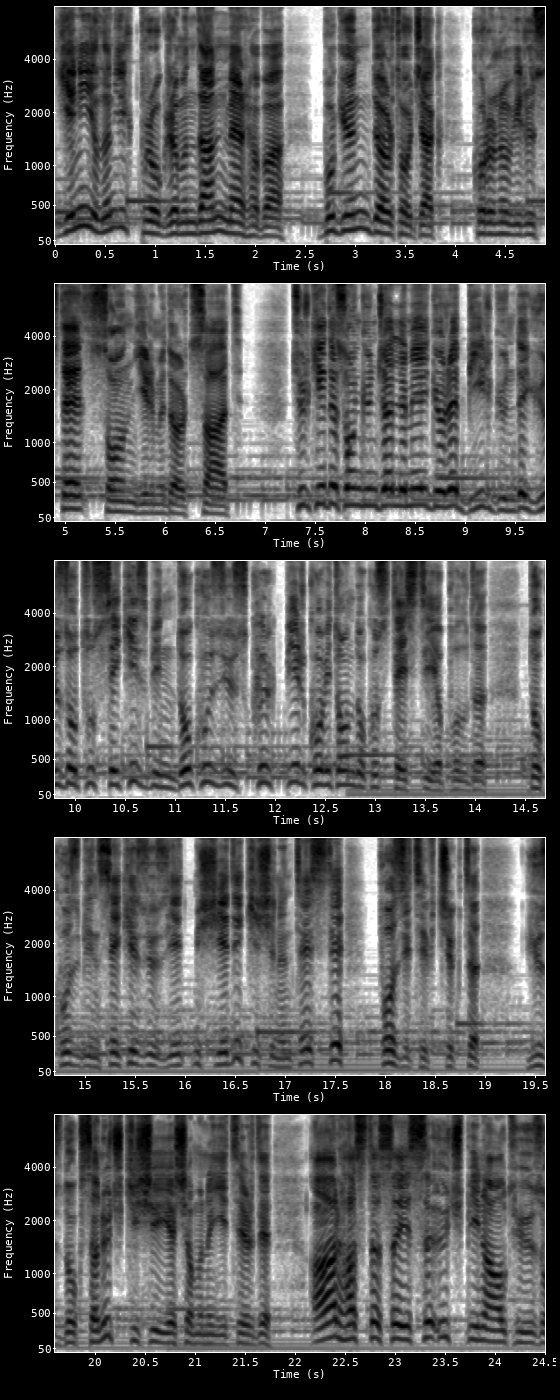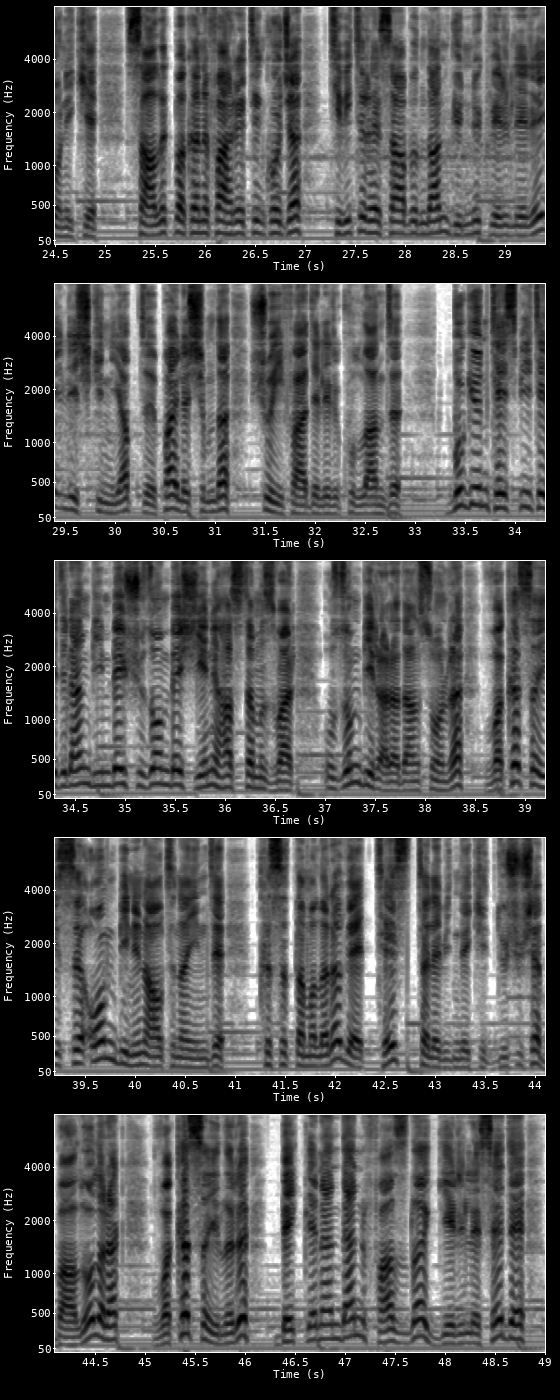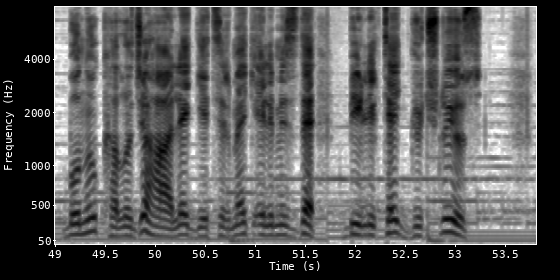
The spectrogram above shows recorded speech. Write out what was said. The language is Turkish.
Yeni yılın ilk programından merhaba. Bugün 4 Ocak. Koronavirüste son 24 saat. Türkiye'de son güncellemeye göre bir günde 138.941 COVID-19 testi yapıldı. 9.877 kişinin testi pozitif çıktı. 193 kişi yaşamını yitirdi. Ağır hasta sayısı 3612. Sağlık Bakanı Fahrettin Koca Twitter hesabından günlük verileri ilişkin yaptığı paylaşımda şu ifadeleri kullandı. Bugün tespit edilen 1515 yeni hastamız var. Uzun bir aradan sonra vaka sayısı 10 binin altına indi. Kısıtlamalara ve test talebindeki düşüşe bağlı olarak vaka sayıları beklenenden fazla gerilese de bunu kalıcı hale getirmek elimizde. Birlikte güçlüyüz.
